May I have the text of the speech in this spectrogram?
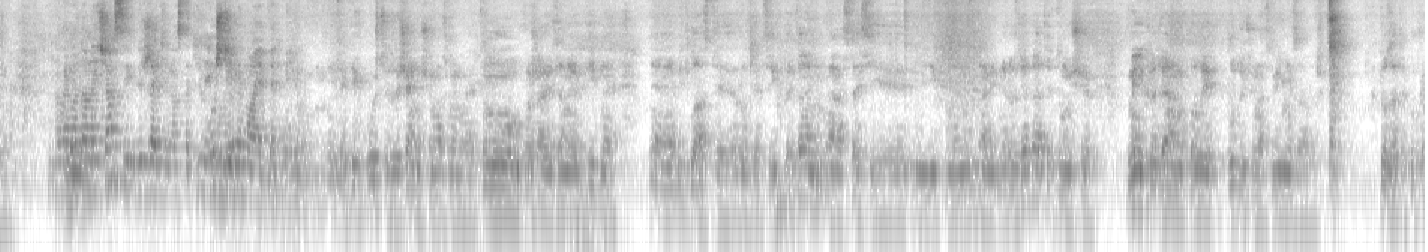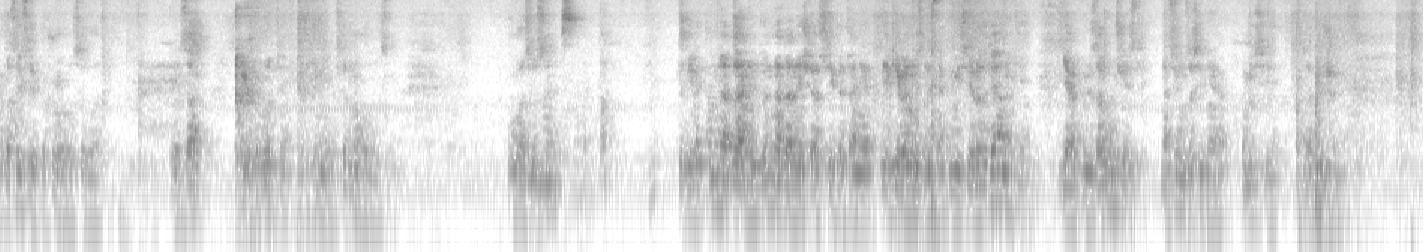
Але на даний час і в бюджеті в нас таких коштів немає 5 мільйонів. І таких коштів, звичайно, що в нас немає. Тому вважаю за необхідне е, відкласти розгляд цих питань на сесії їх навіть не розглядати, тому що ми їх розглянемо, коли будуть у нас вільні залишки. Хто за таку пропозицію, прошу голосувати. Хто за, проти, утрималися одноголосно. У вас усе? Тоді на даний, на даний час всі питання, які виносились на комісію, розглянуті. Дякую за участь. На цьому засідання комісії завершено.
